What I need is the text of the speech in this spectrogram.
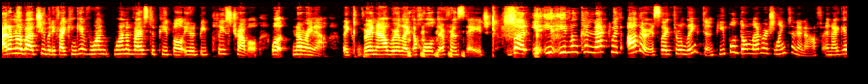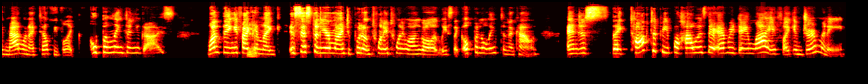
I don't know about you, but if I can give one one advice to people, it would be please travel. Well, not right now. Like right now, we're like a whole different stage. But even connect with others, like through LinkedIn. People don't leverage LinkedIn enough, and I get mad when I tell people like, open LinkedIn, you guys one thing if i yeah. can like insist on your mind to put on 2021 goal at least like open a linkedin account and just like talk to people how is their everyday life like in germany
